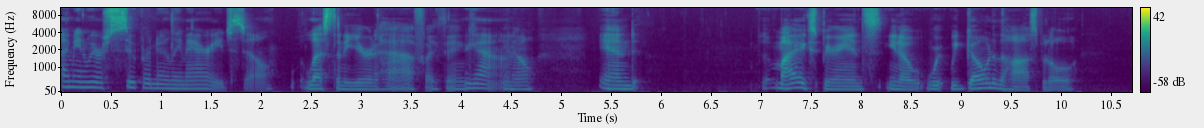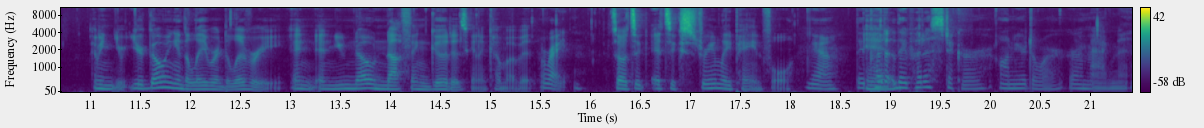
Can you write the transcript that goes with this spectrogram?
I mean, we were super newly married still. less than a year and a half, I think. Yeah. You know, and my experience, you know, we, we go into the hospital. I mean, you're, you're going into labor and delivery, and, and you know nothing good is going to come of it. Right. So it's it's extremely painful. Yeah. They put a, they put a sticker on your door or a magnet,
